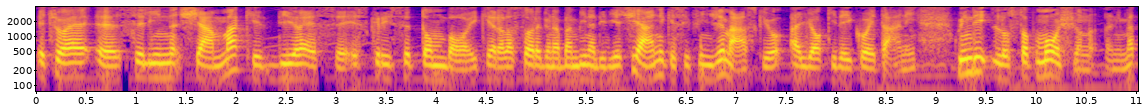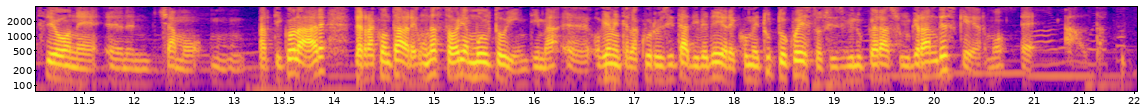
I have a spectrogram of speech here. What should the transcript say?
e cioè eh, Céline Sciamma, che diresse e scrisse Tomboy, che era la storia di una bambina di 10 anni che si finge maschio agli occhi dei coetanei. Quindi lo stop motion, l'animazione eh, diciamo mm, particolare, per raccontare una storia molto intima. Eh, ovviamente la curiosità di vedere come tutto questo si svilupperà sul grande schermo è alta.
